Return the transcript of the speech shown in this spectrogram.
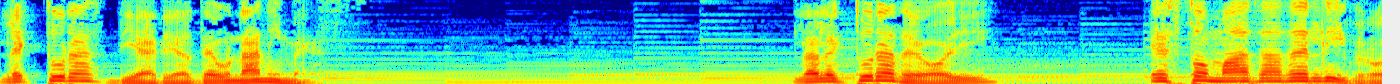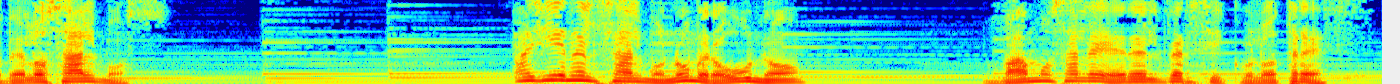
Lecturas Diarias de Unánimes. La lectura de hoy es tomada del libro de los Salmos. Allí en el Salmo número 1 vamos a leer el versículo 3,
